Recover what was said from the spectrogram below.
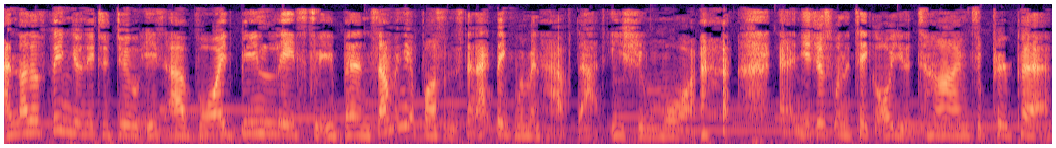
Another thing you need to do is avoid being late to events. How many of us understand? I think women have that issue more. and you just want to take all your time to prepare.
